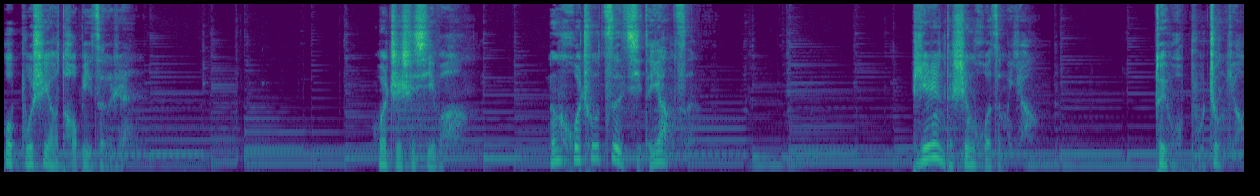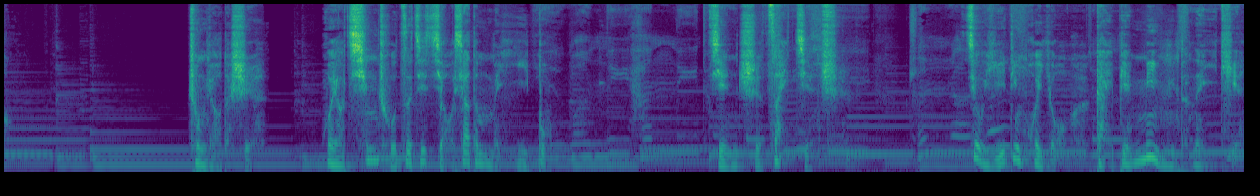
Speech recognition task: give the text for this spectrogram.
我不是要逃避责任，我只是希望能活出自己的样子。别人的生活怎么样，对我不重要。重要的是，我要清楚自己脚下的每一步。坚持再坚持，就一定会有改变命运的那一天。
